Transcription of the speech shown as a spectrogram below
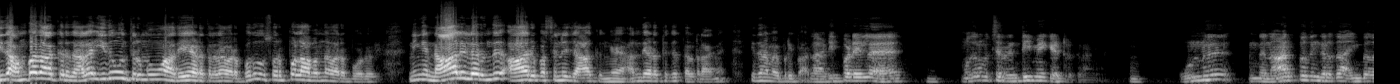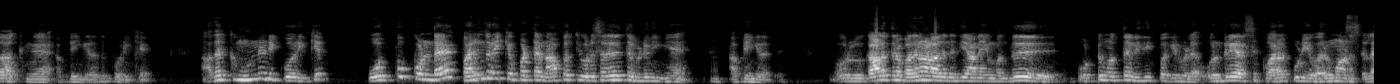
இது ஐம்பது ஆக்குறதால இதுவும் திரும்பவும் அதே இடத்துல தான் வரப்போகுது சொற்ப லாபம் தான் வரப்போகுது. நீங்க நாலுல இருந்து ஆறு பர்சன்டேஜ் ஆக்குங்க அந்த இடத்துக்கு தள்ளுறாங்க. இதை நம்ம எப்படி பார்க்கலாம் அடிப்படையில முதலமைச்சர் ரெண்டையுமே கேட்டிருக்கிறாங்க. ஒண்ணு இந்த நாற்பதுங்கிறது ஐம்பது ஆக்குங்க அப்படிங்கிறது கோரிக்கை. அதற்கு முன்னாடி கோரிக்கை ஒப்புக்கொண்ட பரிந்துரைக்கப்பட்ட நாற்பத்தி ஒரு சதவீதத்தை விடுவீங்க. அப்படிங்கிறது. ஒரு காலத்துல பதினாலாவது நிதி ஆணையம் வந்து ஒட்டுமொத்த நிதி பகிர்வுல ஒன்றிய அரசுக்கு வரக்கூடிய வருமானத்துல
